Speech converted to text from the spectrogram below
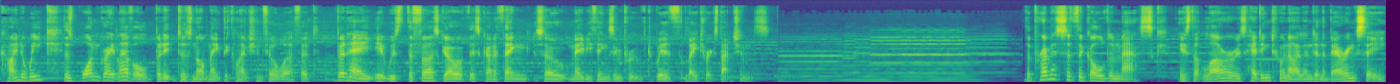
kinda weak. There's one great level, but it does not make the collection feel worth it. But hey, it was the first go of this kind of thing, so maybe things improved with later expansions. The premise of the Golden Mask is that Lara is heading to an island in the Bering Sea,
